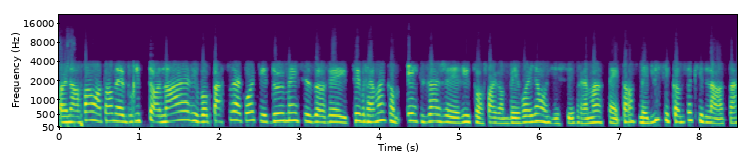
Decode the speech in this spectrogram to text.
un enfant va entendre un bruit de tonnerre, il va partir à quoi avec les deux mains ses oreilles. Tu sais, vraiment comme exagéré. Tu vas faire comme, ben voyons, c'est vraiment c'est intense. Mais lui, c'est comme ça qu'il l'entend.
